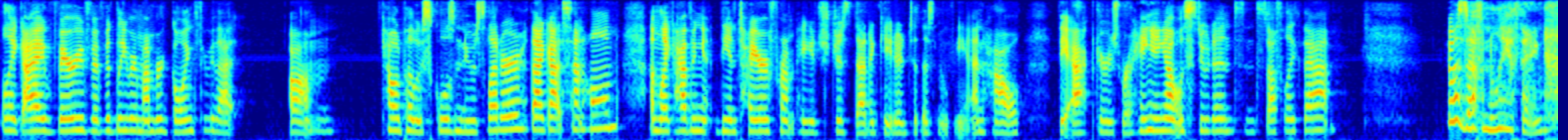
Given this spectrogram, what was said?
like I very vividly remember going through that um County Public Schools newsletter that got sent home and like having the entire front page just dedicated to this movie and how the actors were hanging out with students and stuff like that. It was definitely a thing.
